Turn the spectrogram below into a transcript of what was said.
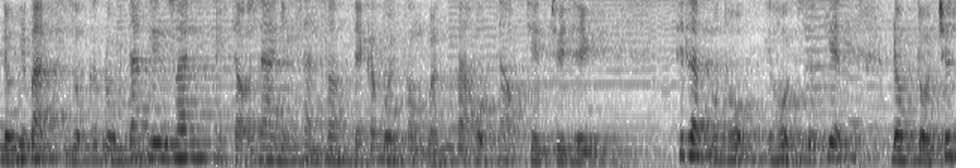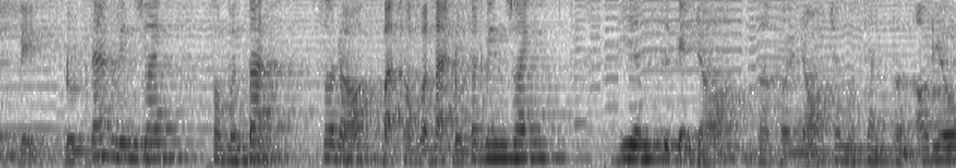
nếu như bạn sử dụng các đối tác liên doanh để tạo ra những sản phẩm để các buổi phỏng vấn và hội thảo trên truyền hình. Thiết lập một hội, hội sự kiện đồng tổ chức để đối tác liên doanh phỏng vấn bạn, sau đó bạn phỏng vấn lại đối tác liên doanh. Ghi âm sự kiện đó và gói nó trong một sản phẩm audio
